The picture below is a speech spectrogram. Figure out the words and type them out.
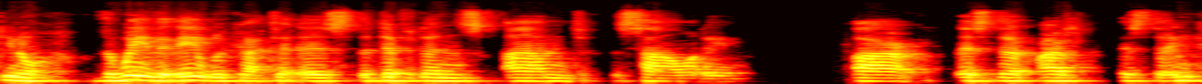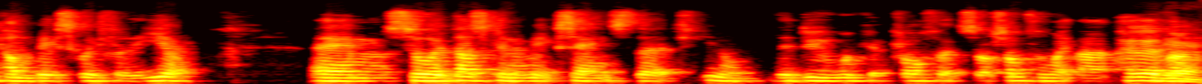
you know the way that they look at it is the dividends and the salary are is the are, is the income basically for the year. Um, so it does kind of make sense that you know they do look at profits or something like that. However, Yeah.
